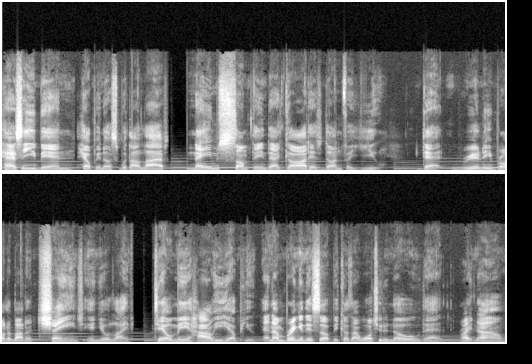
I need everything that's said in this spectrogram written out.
Has He been helping us with our lives? Name something that God has done for you that really brought about a change in your life. Tell me how He helped you. And I'm bringing this up because I want you to know that right now,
